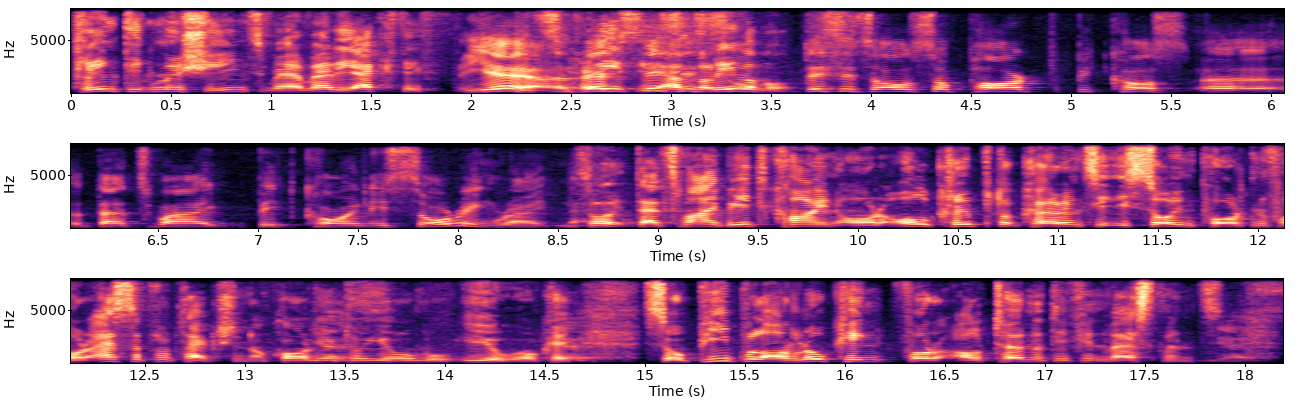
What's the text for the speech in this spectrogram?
printing machines were very active. yeah, it's and crazy, this unbelievable. Is, this is also part because uh, that's why Bitcoin is soaring right now. So that's why Bitcoin or all cryptocurrency is so important for asset protection, according to you. You okay? So people are looking for alternative investments. Yes.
